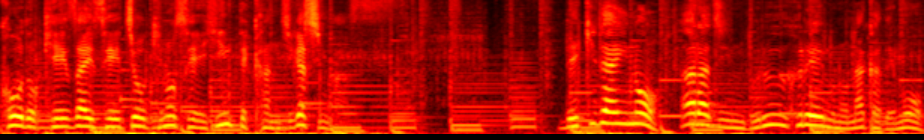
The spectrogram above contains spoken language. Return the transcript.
高度経済成長期の製品って感じがします。歴代のアラジンブルーフレームの中でも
